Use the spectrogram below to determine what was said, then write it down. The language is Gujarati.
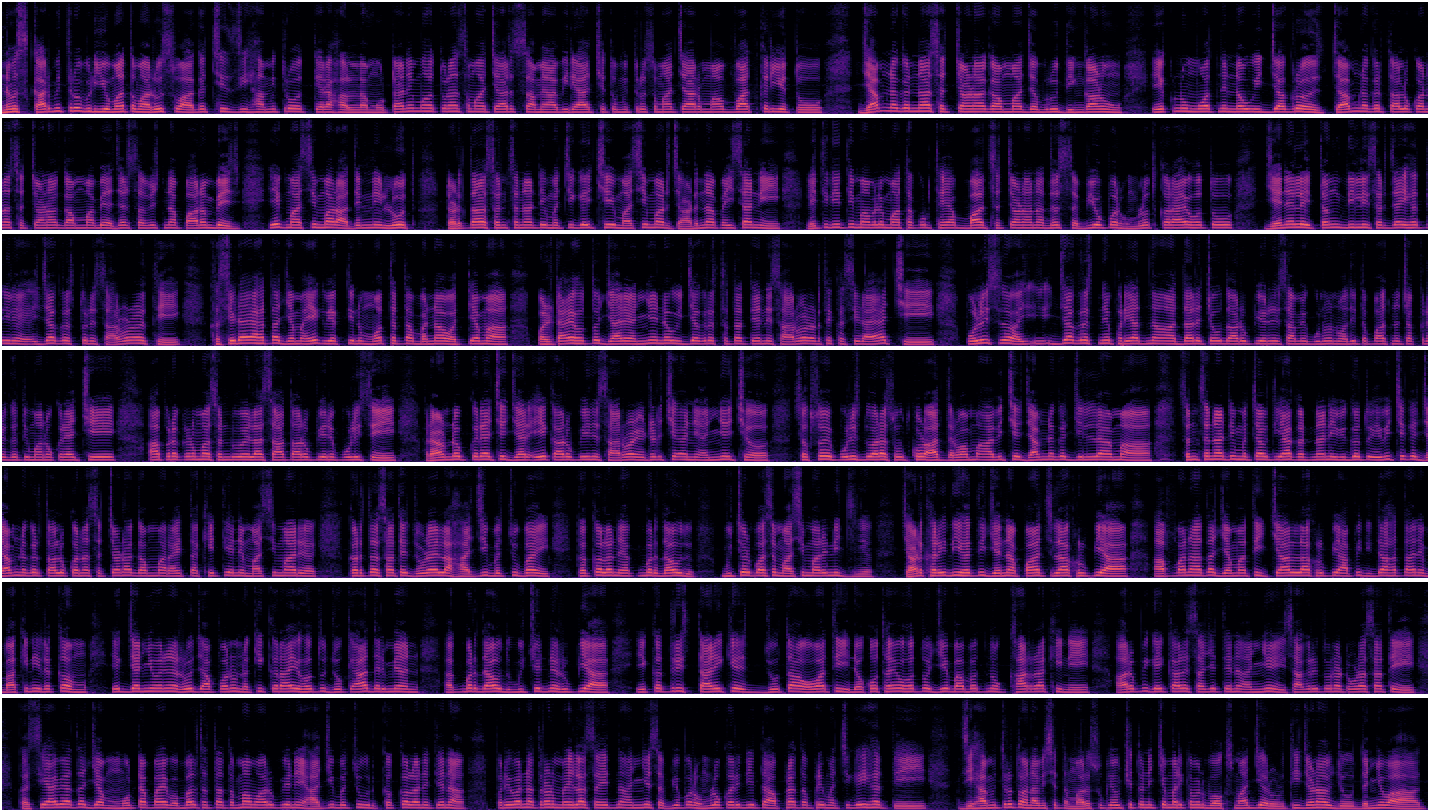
નમસ્કાર મિત્રો, વિડીયોમાં તમારું સ્વાગત છે. જી હા મિત્રો, અત્યારે હાલના મોટા અને મહત્વના સમાચાર સામે આવી રહ્યા છે. તો મિત્રો, સમાચારમાં વાત કરીએ તો જામનગરના સચ્ચાણા ગામમાં જબરું ધીંગાણું, એકનું મોત ને નવ ઇજાગ્રસ્ત જામનગર તાલુકાના સચ્ચાણા ગામમાં બે હજાર છવ્વીસના પ્રારંભે જ એક માછીમાર આધીનની લોથ ઢળતા સનસનાટી મચી ગઈ છે. માછીમાર ઝાડના પૈસાની લેતી દેતી મામલે માથાકૂટ થયા બાદ સચ્ચાણાના દસ સભ્યો પર હુમલો કરાયો હતો. જેને લઈ તંગદિલી સર્જાઈ હતી અને ઇજાગ્રસ્તોને સારવાર અર્થે ખસેડાયા હતા, જેમાં એક વ્યક્તિનું મોત થતાં બનાવ હત્યામાં પલટાયો હતો. જ્યારે અન્ય નવ ઇજાગ્રસ્ત થતાં તેને સારવાર અર્થે ખસેડાયા છે પોલીસ ઇજાગ્રસ્તને ફરિયાદના આધારે ચૌદ આરોપીઓની સામે ગુનો નોંધી તપાસનો ચક્ર ગતિમાનો કર્યા છે. આ પ્રકરણમાં સંડોવાયેલા સાત આરોપીઓને પોલીસે રાઉન્ડ અપ કર્યા છે, જ્યારે એક આરોપીને સારવાર હેઠળ છે અને અન્ય છ શખ્સોએ પોલીસ દ્વારા શોધખોળ હાથ ધરવામાં આવી છે. જામનગર જિલ્લામાં સનસનાટી મચાવતી આ ઘટનાની વિગતો એવી છે કે જામનગર તાલુકાના સચાણા ગામમાં રહેતા ખેતી અને માછીમાર કરતા સાથે જોડાયેલા હાજી બચ્ચુભાઈ, કકલ અને અકબર દાઉદ બુચડ પાસે માછીમારીની ઝાડ ખરીદી હતી, જેના પાંચ લાખ રૂપિયા આપવાના હતા, જેમાંથી ચાર લાખ રૂપિયા આપી દીધા હતા અને બાકીની રકમ એક જાન્યુઆરીના રોજ આપવાનું નક્કી કરાયું હતું. જોકે આ દરમિયાન અકબર દાઉદ બુચેડને રૂપિયા એકત્રીસ તારીખે જોતા હોવાથી ડખો થયો હતો, જે બાબતનો ખાર રાખીને આરોપી ગઈકાલે સાંજે તેના અન્ય સાગરીતોના ટોળા સાથે ઘસી આવ્યા હતા, જ્યાં મોટા પાયે બબાલ થતા તમામ આરોપીઓને હાજી બચુ કક્કલ અને તેના પરિવારના ત્રણ મહિલા સહિતના અન્ય સભ્યો પર હુમલો કરી દેતા અફરાતફરી મચી ગઈ હતી. જી હા મિત્રો, તો આના વિશે તમારું શું કહેવું છે? તો નીચે મારી કમેન્ટ બોક્સમાં જરૂરથી જણાવજો. ધન્યવાદ.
